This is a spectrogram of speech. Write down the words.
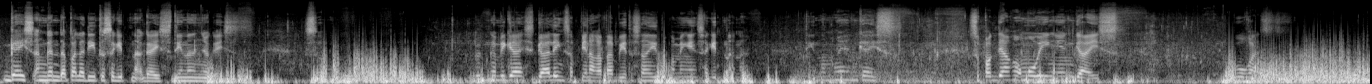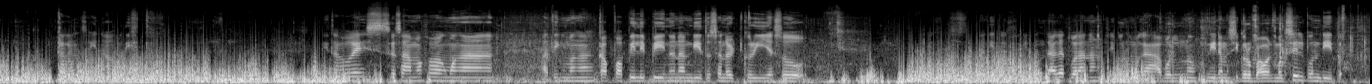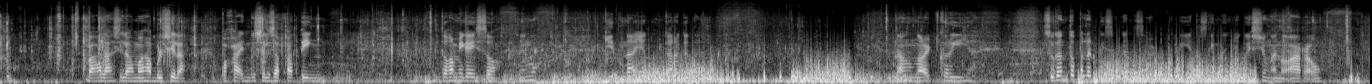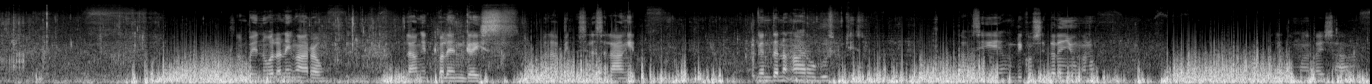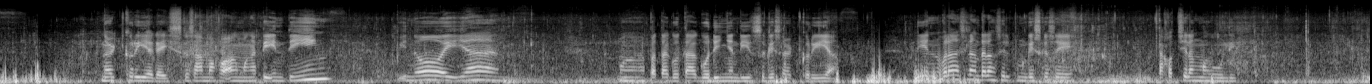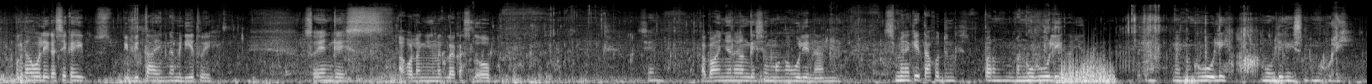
Guys, ang ganda pala dito sa gitna guys. Tingnan nyo guys. So, doon kami guys, galing sa pinakatabi. Tapos nandito kami ngayon sa gitna na. Tingnan mo yan guys. So pag di ako umuwi ngayon guys, bukas, talansain ako dito. Dito ako guys, kasama ko ang mga ating mga kapwa Pilipino nandito sa North Korea. So, nandito sa gitnang dagat, wala nang siguro mag-ahabol, no? Hindi naman siguro bawal mag-cellphone dito. Bahala sila, mahabol sila. Pakain ko sila sa pating. Ito kami guys, so. Tingnan mo. Gitna yung karagatan ng North Korea. So ganito pala guys, ganito North Korea. Tapos tingnan nyo guys yung ano araw. Saan ba yun? Wala na yung araw. Langit pala yun guys. Malapit na sila sa langit. Ganda ng araw guys. Tapos eh, hindi ko yung ano. Dito muna tayo sa North Korea guys. Kasama ko ang mga tiinting Pinoy. Yan. Mga patago-tago din yan dito sa guys North Korea. Din, wala silang dalang cellphone guys kasi takot silang mahuli. Pag nahuli kasi kay bibitayin kami dito eh. So ayan guys, ako lang yung naglakas loob. So yan, abangan nyo na lang guys yung mga huli namin. Tapos may nakita ko dun guys, parang manghuhuli ngayon. May manghuhuli. Manghuhuli guys, manghuhuli.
